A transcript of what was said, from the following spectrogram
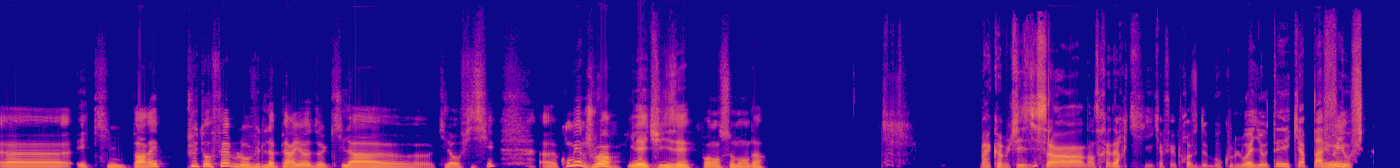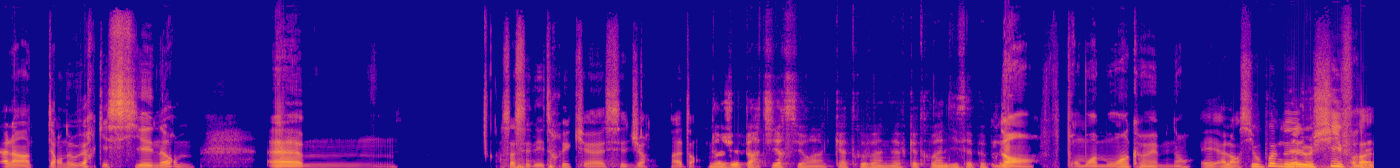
euh, et qui me paraît plutôt faible au vu de la période qu'il a, euh, qu'il a officié. Euh, combien de joueurs il a utilisé pendant ce mandat? Bah, comme je l'ai dit, c'est un entraîneur qui, qui a fait preuve de beaucoup de loyauté et qui a pas fait oui. au final un turnover qui est si énorme. Euh, Ça, c'est des trucs, euh, c'est dur. Attends. Moi, je vais partir sur un 89, 90 à peu près. Non, pour moi, moins quand même, non Et alors, si vous pouvez me donner le chiffre,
